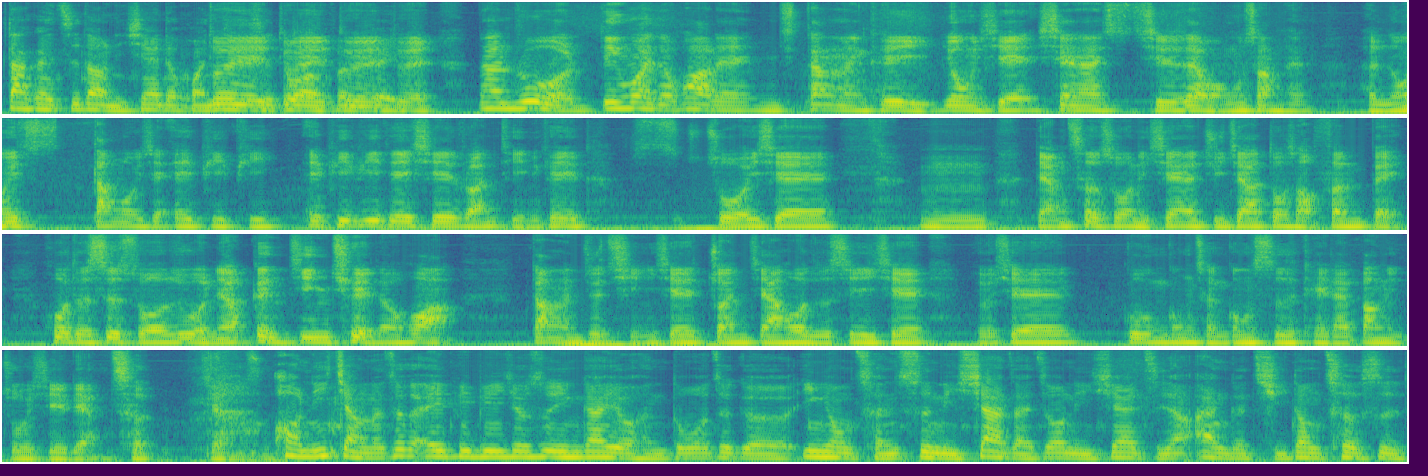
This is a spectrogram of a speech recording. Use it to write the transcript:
大概知道你现在的环境对是多少分贝。对对。那如果另外的话呢，你当然可以用一些现在其实在网络上很很容易当做一些 A P P A P P 的一些软体，你可以做一些嗯量测，说你现在居家多少分贝，或者是说如果你要更精确的话。当然，就请一些专家或者是一些有些顾问工程公司可以来帮你做一些量测，这样子。哦，你讲的这个 A P P 就是应该有很多这个应用程式，你下载之后，你现在只要按个启动测试，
